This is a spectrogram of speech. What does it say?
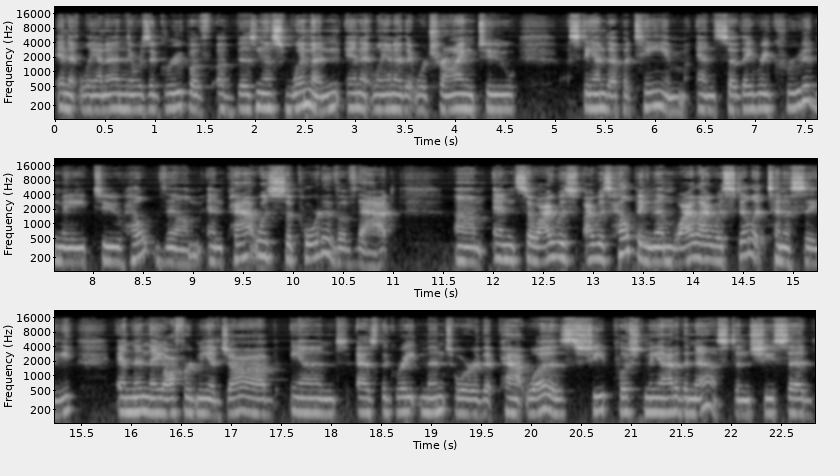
in Atlanta, and there was a group of of business women in Atlanta that were trying to stand up a team. And so they recruited me to help them. And Pat was supportive of that. Um, and so I was I was helping them while I was still at Tennessee, and then they offered me a job. And as the great mentor that Pat was, she pushed me out of the nest, and she said,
